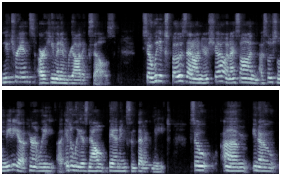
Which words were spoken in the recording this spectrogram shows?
nutrients are human embryonic cells. So we exposed that on your show, and I saw on uh, social media apparently uh, Italy is now banning synthetic meat. So um, you know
